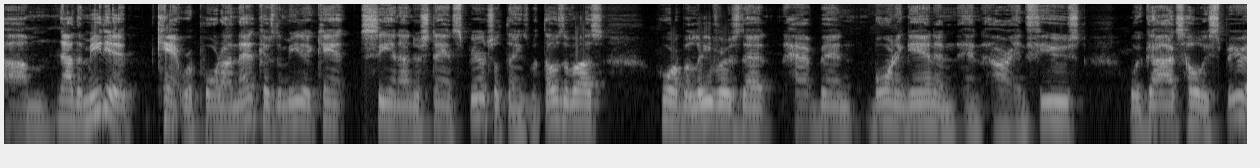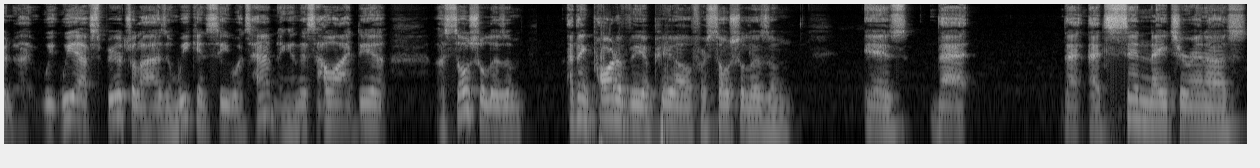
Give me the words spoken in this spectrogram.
Um, now the media can't report on that because the media can't see and understand spiritual things. But those of us who are believers that have been born again and, and are infused with God's Holy Spirit, we, we have spiritual eyes and we can see what's happening. And this whole idea of socialism, I think part of the appeal for socialism is that that that sin nature in us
